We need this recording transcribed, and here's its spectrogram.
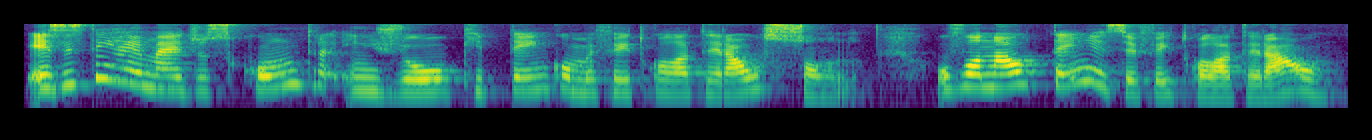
Existem remédios contra enjoo que têm como efeito colateral o sono. O Vonal tem esse efeito colateral?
